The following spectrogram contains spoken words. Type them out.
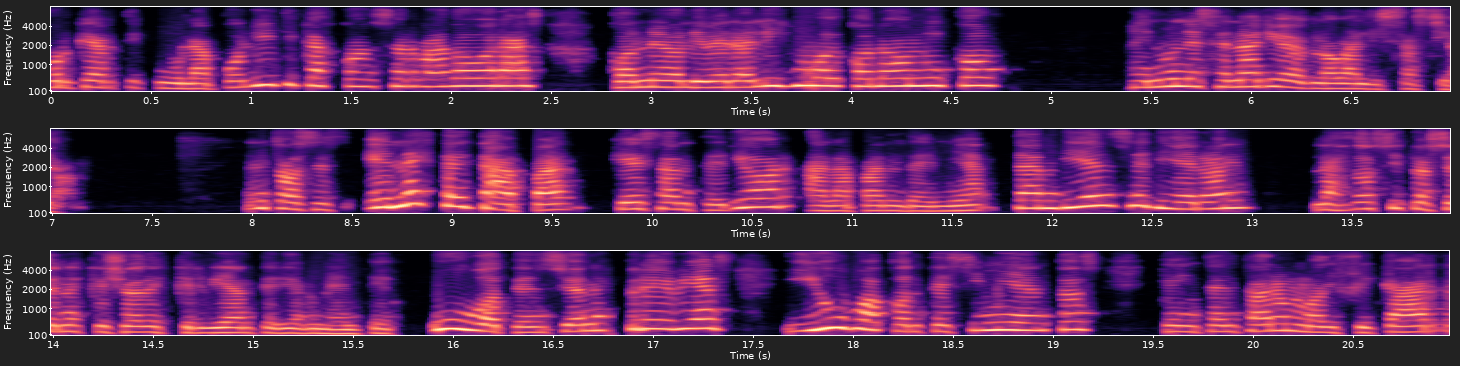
porque articula políticas conservadoras con neoliberalismo económico en un escenario de globalización. Entonces, en esta etapa, que es anterior a la pandemia, también se dieron las dos situaciones que yo describí anteriormente. Hubo tensiones previas y hubo acontecimientos que intentaron modificar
